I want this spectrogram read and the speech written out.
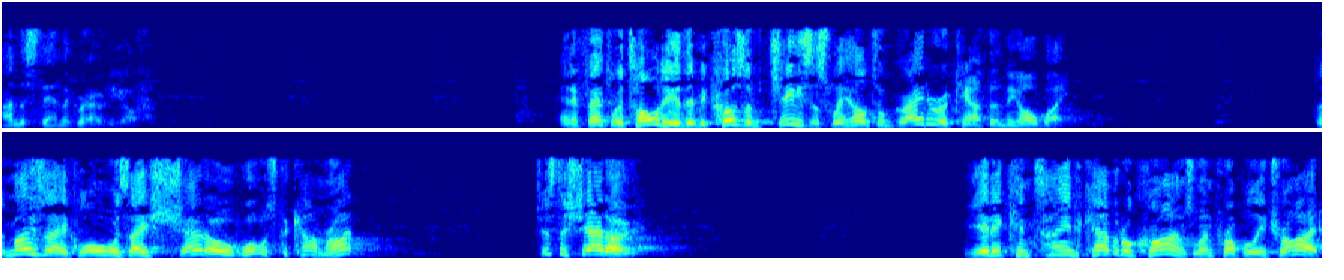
understand the gravity of. And in fact, we're told here that because of Jesus, we're held to a greater account than the old way. The Mosaic law was a shadow of what was to come, right? Just a shadow. Yet it contained capital crimes when properly tried.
